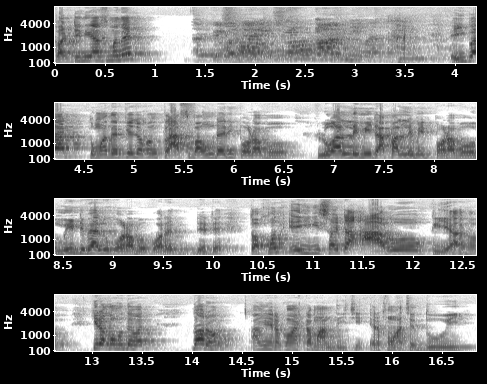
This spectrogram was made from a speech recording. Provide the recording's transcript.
কন্টিনিউয়াস মানে এইবার তোমাদেরকে যখন ক্লাস বাউন্ডারি পড়াবো লোয়ার লিমিট আপার লিমিট পড়াবো মিড ভ্যালু পড়াবো পরের ডেটে তখন এই বিষয়টা আরও ক্লিয়ার হবে। কীরকম হতে পারে? ধরো, আমি এরকম একটা মান দিয়েছি, এরকম আছে দুই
